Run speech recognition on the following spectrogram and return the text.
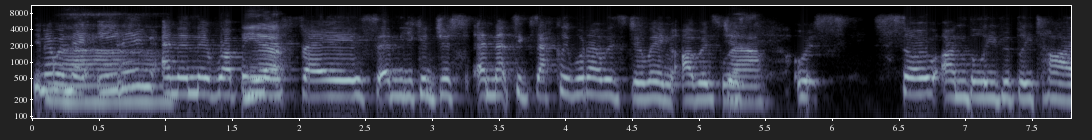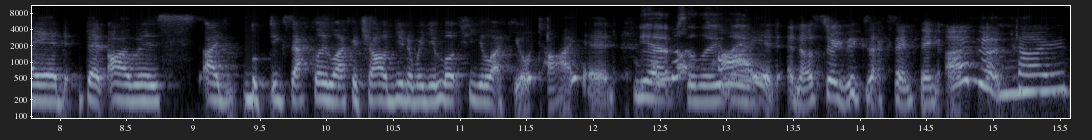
You know when they're eating and then they're rubbing Yeah. their face and you can just and that's exactly what I was doing. I was just wow. I was so unbelievably tired that I was I looked exactly like a child. You know when you look you're like you're tired. Yeah, absolutely. tired. And I was doing the exact same thing. I'm not Mm. tired.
